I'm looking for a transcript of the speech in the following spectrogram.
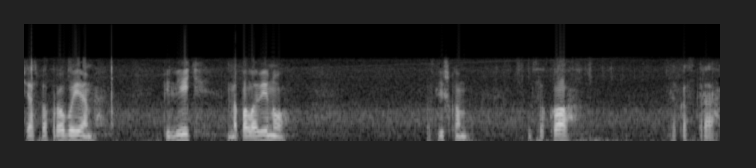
Сейчас попробуем пилить наполовину. Слишком высоко для костра.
